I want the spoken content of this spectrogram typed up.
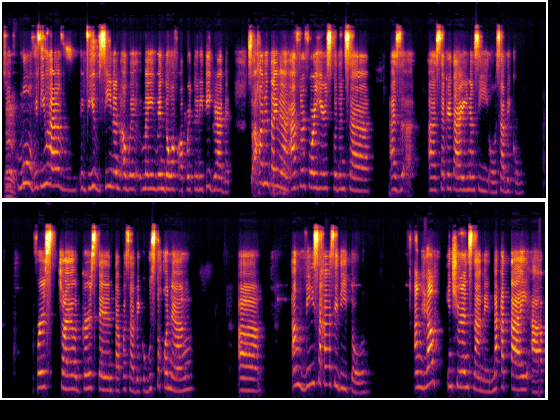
So Mm. move. If you have, if you've seen an, a, may window of opportunity, grab it. So ako nung time na, after four years ko dun sa, as a, as secretary ng CEO, sabi ko, first child, Kirsten, tapos sabi ko, gusto ko ng, ah, ang visa kasi dito, ang health insurance namin, naka-tie up,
